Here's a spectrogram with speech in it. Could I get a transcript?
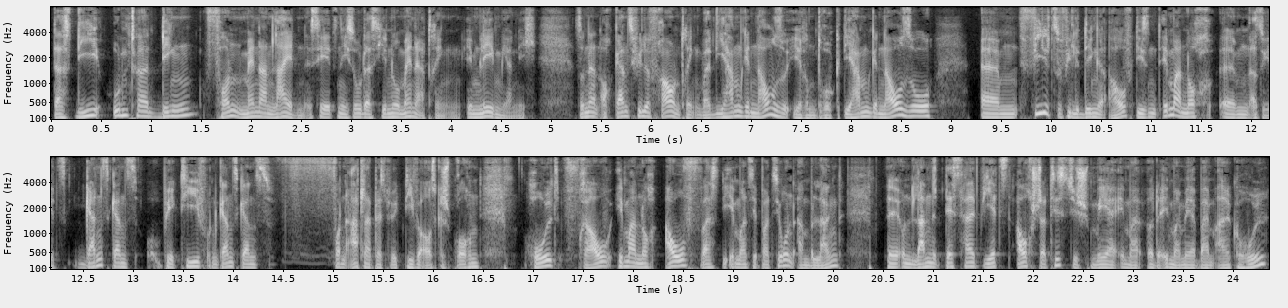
dass die unter Dingen von Männern leiden. Ist ja jetzt nicht so, dass hier nur Männer trinken, im Leben ja nicht, sondern auch ganz viele Frauen trinken, weil die haben genauso ihren Druck, die haben genauso ähm, viel zu viele Dinge auf, die sind immer noch, ähm, also jetzt ganz, ganz objektiv und ganz, ganz von Adlerperspektive ausgesprochen, holt Frau immer noch auf, was die Emanzipation anbelangt äh, und landet deshalb jetzt auch statistisch mehr immer oder immer mehr beim Alkohol.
